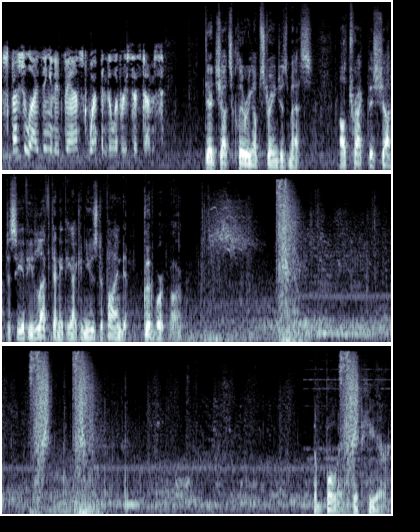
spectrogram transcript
specializing in advanced weapon delivery systems. Deadshot's clearing up Strange's mess. I'll track this shot to see if he left anything I can use to find him. Good work, Barb. The bullet hit here.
